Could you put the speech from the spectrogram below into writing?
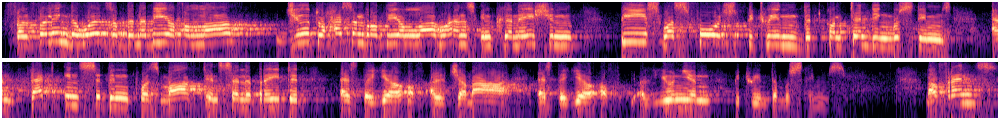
Fulfilling the words of the Nabi of Allah, due to Hassan radiallahu anhu's inclination, peace was forged between the contending Muslims and that incident was marked and celebrated as the year of Al-Jama'ah, as the year of union between the Muslims. Now friends,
